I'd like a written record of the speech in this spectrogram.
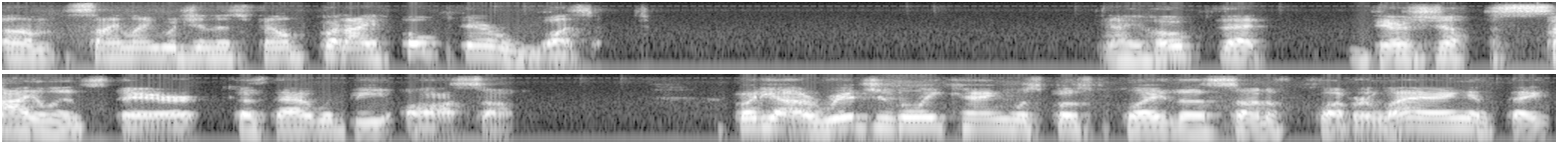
um, sign language in this film, but I hope there wasn't. I hope that there's just silence there because that would be awesome. But yeah, originally Kang was supposed to play the son of Clubber Lang, and thank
